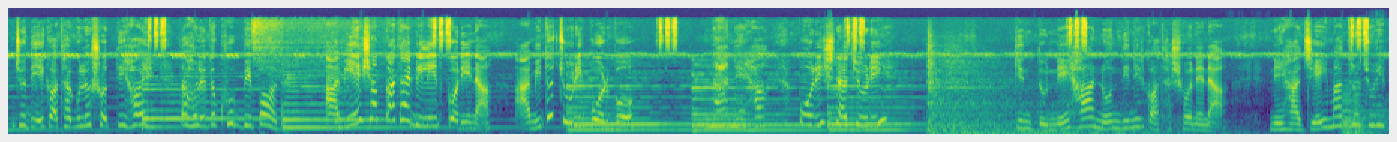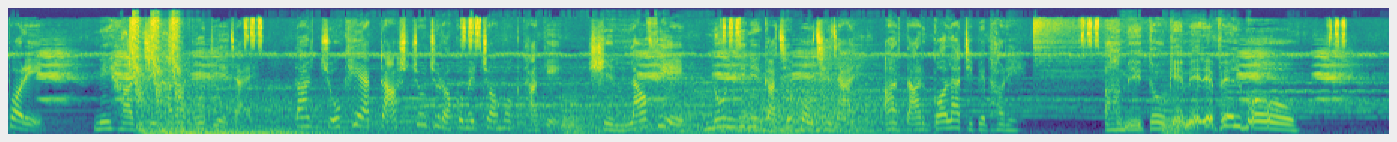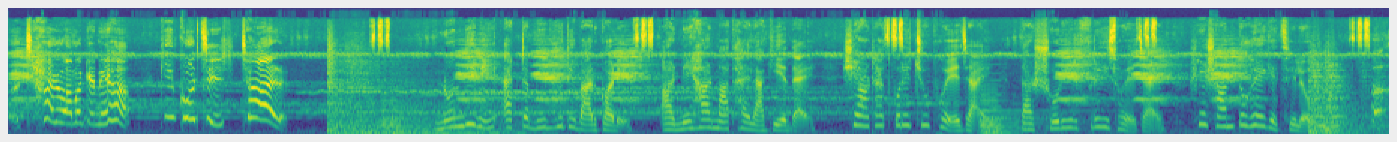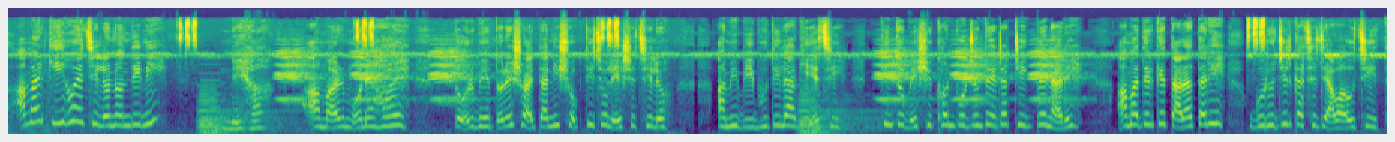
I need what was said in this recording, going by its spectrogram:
যদি এই কথাগুলো সত্যি হয়, তাহলে তো খুব বিপদ। আমি এইসব কথায় বিলিভ করি না। আমি তো চুরি পরব। না, নেহা পড়িস না চুরি। কিন্তু নেহা নন্দিনীর কথা শোনে না। নেহা যেই মাত্র চুরি পরে, নেহার চেহারা বদলে যায়। তার চোখে একটা আশ্চর্য রকমের চমক থাকে। সে লাফিয়ে নন্দিনীর কাছে পৌঁছে যায় আর তার গলা টিপে ধরে। আমি তোকে মেরে ফেলব! ছাড়ো আমাকে, নেহা। কি করছিস? ছাড়! নন্দিনী একটা বিভূতি বার করে আর নেহার মাথায় লাগিয়ে দেয়। সে হঠাৎ করে চুপ হয়ে যায়। তার শরীর ফ্রিজ হয়ে যায়। সে শান্ত হয়ে গেছিল। আমার কি হয়েছিল নন্দিনী? নেহা আমার মনে হয় তোর ভেতরে শয়তানি শক্তি চলে এসেছিল। আমি বিভূতি লাগিয়েছি কিন্তু বেশিক্ষণ পর্যন্ত এটা টিকবে না রে। আমাদেরকে তাড়াতাড়ি গুরুজির কাছে যাওয়া উচিত।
